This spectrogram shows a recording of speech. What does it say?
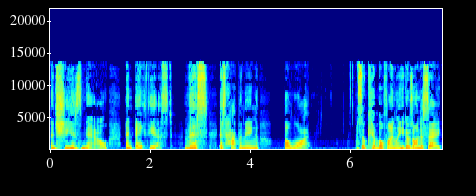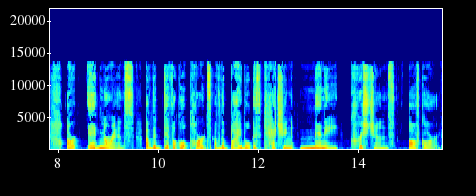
and she is now an atheist. This is happening a lot. So Kimball finally, he goes on to say, our ignorance of the difficult parts of the Bible is catching many Christians off guard.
